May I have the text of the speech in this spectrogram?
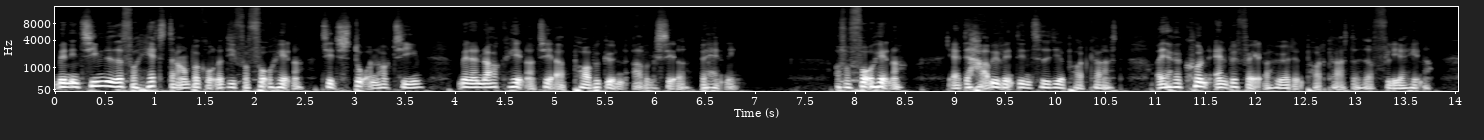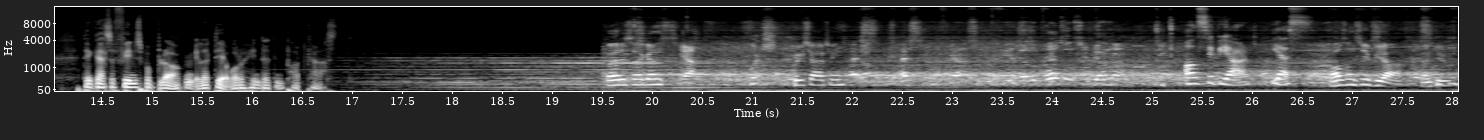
men en teamleder får heads down på grund af de for få hænder til et stort nok team, men er nok hænder til at påbegynde avanceret behandling. Og for få hænder, ja, det har vi vendt i en tidligere podcast, og jeg kan kun anbefale at høre den podcast, der hedder Flere Hænder. Den kan altså findes på bloggen, eller der, hvor du henter din podcast. 30 seconds. Ja. Pre-charging. On CPR, yes. Pulse on CPR. Thank you.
